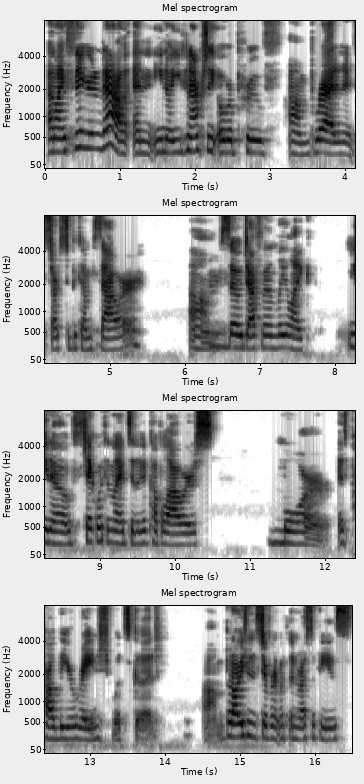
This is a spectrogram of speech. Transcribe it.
And I figured it out and you know, you can actually overproof um bread and it starts to become sour. Um Mm. so definitely like you know, stick within like I'd say like a couple hours more is probably your range what's good. Um, but obviously, it's different within recipes.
